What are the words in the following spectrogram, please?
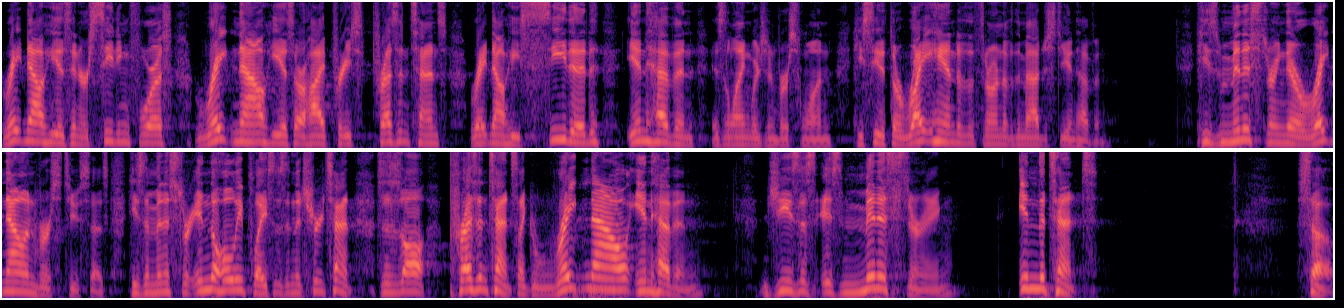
Right now, He is interceding for us. Right now, He is our high priest, present tense. Right now, He's seated in heaven, is the language in verse 1. He's seated at the right hand of the throne of the majesty in heaven. He's ministering there right now in verse 2 says. He's a minister in the holy places in the true tent. So this is all present tense, like right now in heaven, Jesus is ministering in the tent. So,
